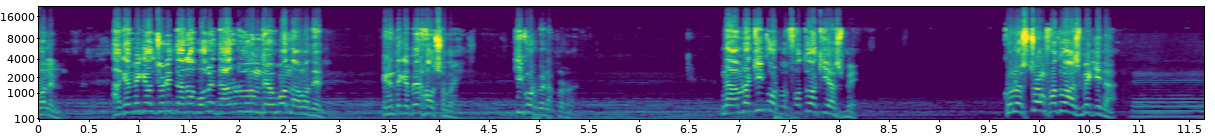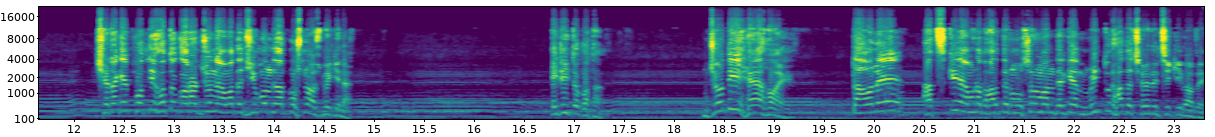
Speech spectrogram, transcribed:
বলেন, আগামীকাল যদি তারা বলে দারুল উলুম দেওবন্দ আমাদের, এখান থেকে বের হও সবাই। কি করবেন আপনারা? না, আমরা কি করব? ফতোয়া কি আসবে? কোন স্ট্রং ফতোয়া আসবে কিনা? সেটাকে প্রতিহত করার জন্য আমাদের জীবন দেওয়ার প্রশ্ন আসবে কিনা? এটাই তো কথা। যদি হ্যাঁ হয়, তাহলে আজকে আমরা ভারতের মুসলমানদেরকে মৃত্যুর হাতে ছেড়ে দিচ্ছি কীভাবে?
